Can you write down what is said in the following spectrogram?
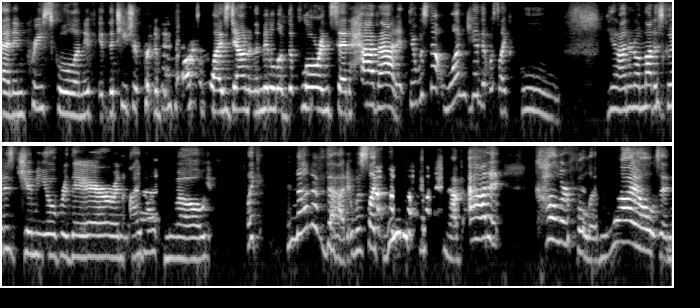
and in preschool and if, if, the teacher put a bunch of art supplies down in the middle of the floor and said have at it. There was not one kid that was like ooh yeah i don't know i'm not as good as jimmy over there and i don't know. Like none of that. It was like we have at it? Colorful and wild and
